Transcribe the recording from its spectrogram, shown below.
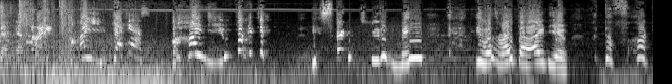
jackass! Behind you! Behind you, jackass! Behind you, you fucking jack- He started shooting me. He was right behind you. What the fuck?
